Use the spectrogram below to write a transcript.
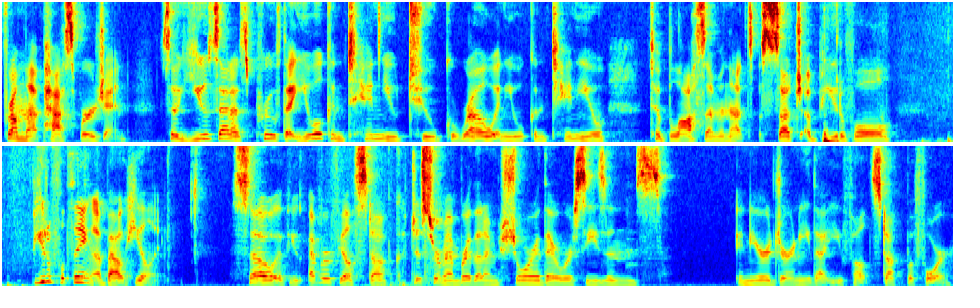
from that past version. So use that as proof that you will continue to grow and you will continue to blossom. And that's such a beautiful, beautiful thing about healing. So if you ever feel stuck, just remember that I'm sure there were seasons in your journey that you felt stuck before.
